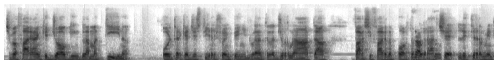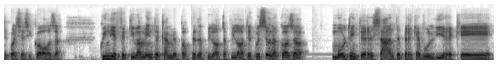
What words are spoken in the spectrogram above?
ci va a fare anche jogging la mattina, oltre che a gestire i suoi impegni durante la giornata, farsi fare da portaborracce esatto. letteralmente qualsiasi cosa. Quindi effettivamente cambia proprio da pilota a pilota e questa è una cosa molto interessante perché vuol dire che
